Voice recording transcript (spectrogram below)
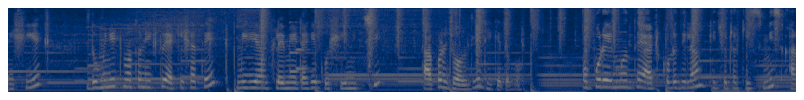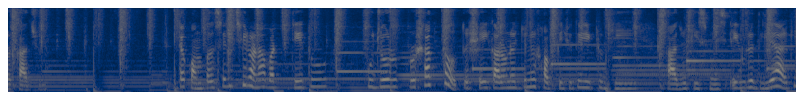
মিশিয়ে দু মিনিট মতন একটু একই সাথে মিডিয়াম ফ্লেমে এটাকে কষিয়ে নিচ্ছি। তারপর জল দিয়ে ঢেকে দেবো। ওপরে এর মধ্যে অ্যাড করে দিলাম কিছুটা কিশমিশ আর কাজু। এটা কম্পালসারি ছিল না বাট যেহেতু পুজোর প্রসাদ তো তো সেই কারণের জন্য সব কিছুতেই একটু ঘি কাজু, কিশমিশ, এগুলো দিলে আর কি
